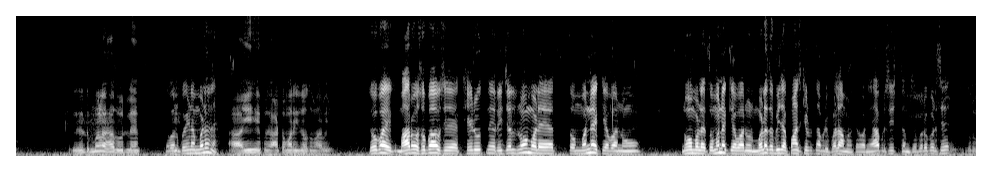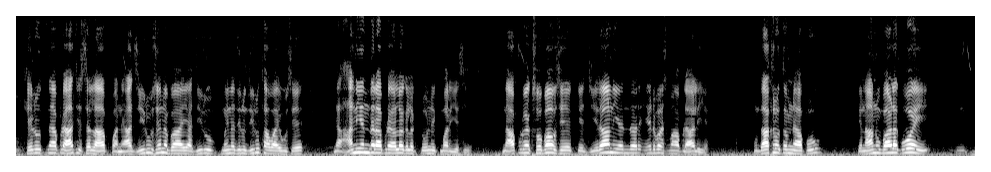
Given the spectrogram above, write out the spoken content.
રિઝલ્ટ મળે સારું એટલે દવાનું પરિણામ મળે ને? હા એ આટો મારી જાઓ તમે આવી જો ભાઈ મારો સ્વભાવ છે ખેડૂતને રિઝલ્ટ ન મળે તો મને કહેવાનું ન મળે તો મને કહેવાનું મળે તો બીજા પાંચ ખેડૂતને આપણી ભલામણ કરવાની. આપણી સિસ્ટમ છે બરાબર છે? ખેડૂતને આપણે સાચી સલાહ આપવાની. આ જીરું છે ને ભાઈ આ જીરું મહિનાજીનું જીરું થવા આવ્યું છે ને આની અંદર આપણે અલગ અલગ ટોનિક મારીએ છીએ. ને આપણો એક સ્વભાવ છે કે જીરાની અંદર એડવાન્સમાં આપણે હાલીએ. હું દાખલો તમને આપું કે નાનું બાળક હોય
